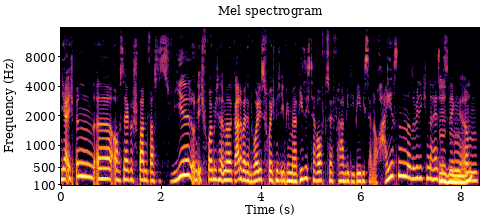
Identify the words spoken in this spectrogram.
Ja, ich bin äh, auch sehr gespannt, was es wird. Und ich freue mich dann immer, gerade bei den Wollys freue ich mich irgendwie mal riesig darauf zu erfahren, wie die Babys dann auch heißen, also wie die Kinder heißen. Deswegen, ähm,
